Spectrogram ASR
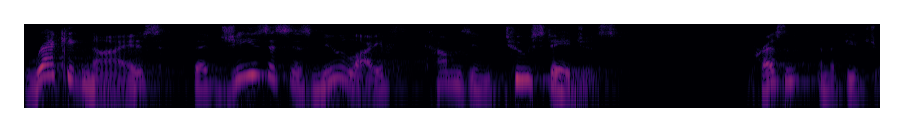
recognize that Jesus' new life comes in two stages present and the future.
